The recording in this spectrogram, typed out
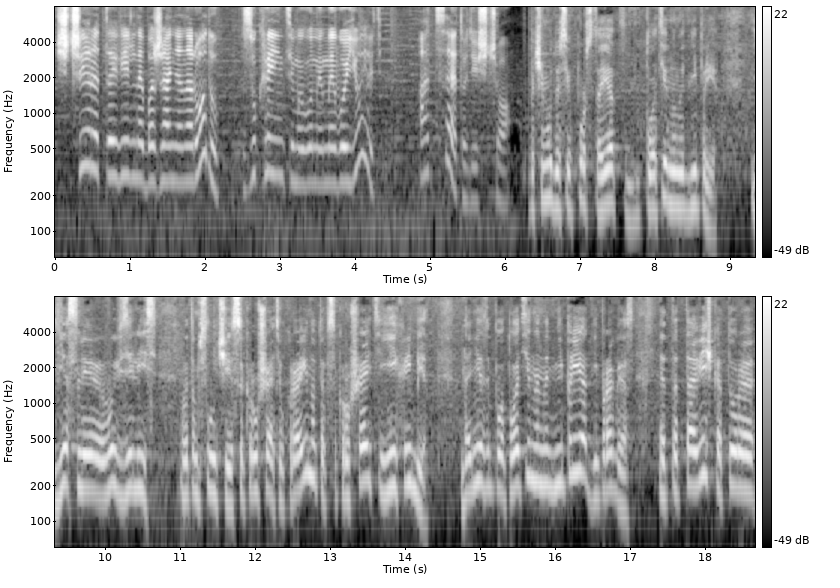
щире та вільне бажання народу з українцями вони не воюють. А це тоді що? Почему до сих пор стоят плотины на Днепре? Если вы взялись в этом случае сокрушать Украину, так сокрушайте ей хребет. Да не плотины на Днепре, а Днепрогаз – это та вещь, которая,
